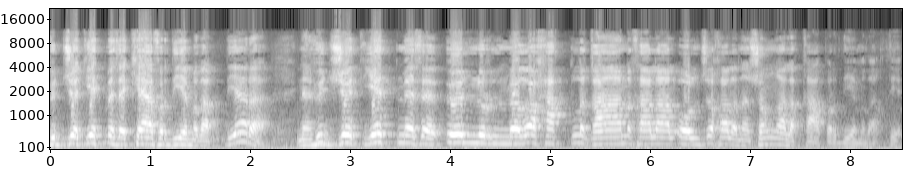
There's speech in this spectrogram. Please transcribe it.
Hüjjet ýetmese käfir diýemez ak diýara. Ine hüjjet ýetmese öldürilmege hakly gany halal olja halana şoň ala kapyr diýemez ak diýe.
